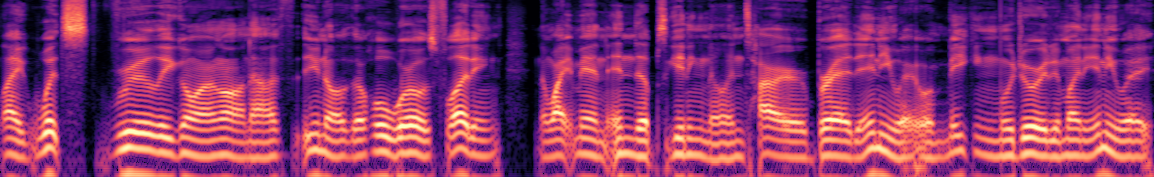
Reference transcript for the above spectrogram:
like what's really going on now? If you know the whole world is flooding and the white man ends up getting the entire bread anyway, or making majority of money anyway,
